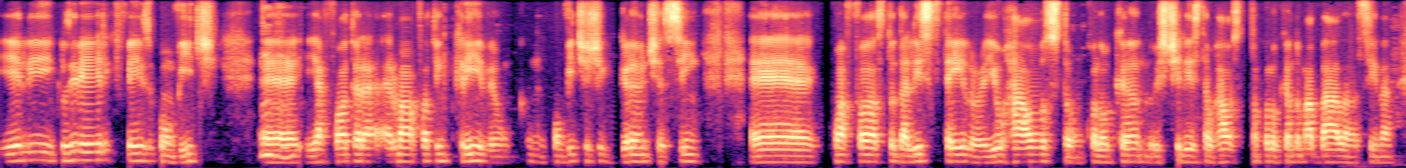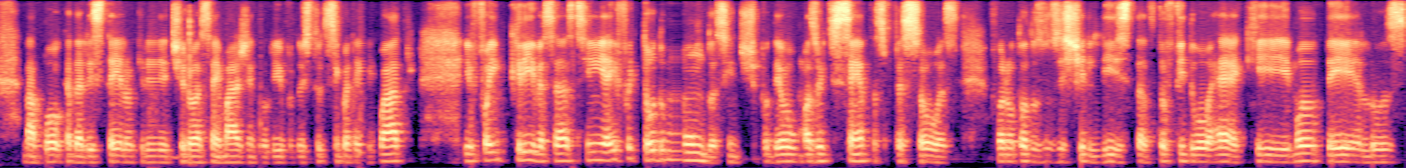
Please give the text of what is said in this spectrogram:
Ele, inclusive, ele que fez o convite, uhum. é, e a foto era, era uma foto incrível, um, um convite gigante, assim, é, com a foto da Liz Taylor e o Houston colocando, o estilista, o Houston colocando uma bala assim na, na boca da Liz Taylor, que ele tirou essa imagem do livro do Estúdio 54, e foi incrível, assim, e aí foi todo mundo, assim, tipo, deu umas 800 pessoas, foram todos os estilistas do feedback, modelos,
